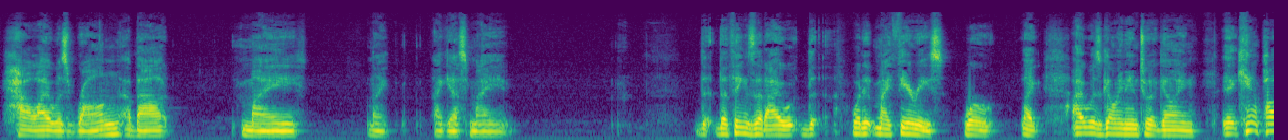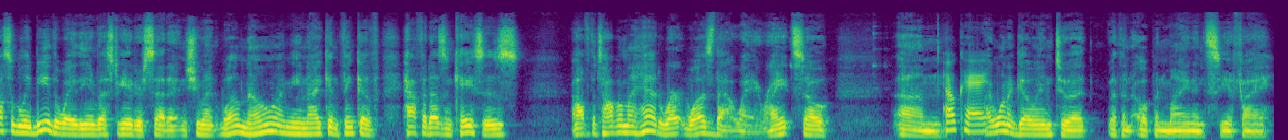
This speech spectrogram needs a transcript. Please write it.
how I was wrong about my, like, I guess my the, the things that I the, what it, my theories were like I was going into it going it can't possibly be the way the investigator said it and she went well no I mean I can think of half a dozen cases off the top of my head where it was that way right so um, Okay. I want to go into it with an open mind and see if I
